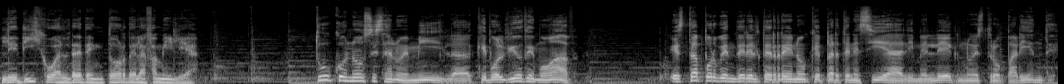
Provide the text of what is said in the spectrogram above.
le dijo al redentor de la familia, Tú conoces a Noemí, la que volvió de Moab. Está por vender el terreno que pertenecía a Elimelech, nuestro pariente.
